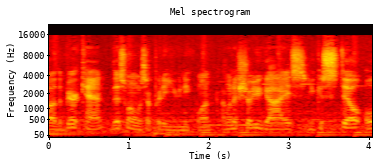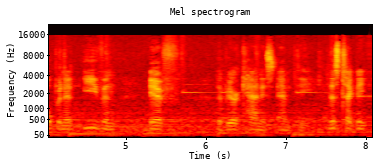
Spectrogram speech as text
uh, the beer can, this one was a pretty unique one. I'm gonna show you guys, you can still open it even if the beer can is empty. This technique,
